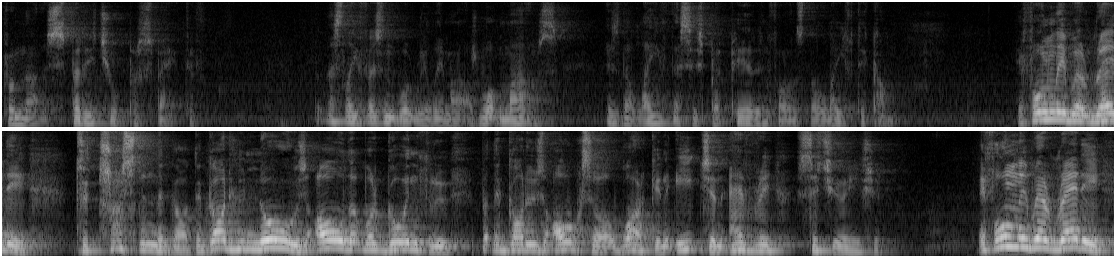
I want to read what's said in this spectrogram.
from that spiritual perspective. But this life isn't what really matters. What matters is the life this is preparing for us, the life to come. If only we're ready to trust in the God, the God who knows all that we're going through, but the God who's also at work in each and every situation. If only we're ready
